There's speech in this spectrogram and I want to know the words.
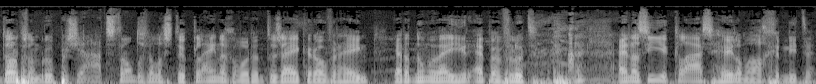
dorpsomroepers, ja, het strand is wel een stuk kleiner geworden. En toen zei ik er overheen, ja, dat noemen wij hier eb en vloed. en dan zie je Klaas helemaal genieten.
